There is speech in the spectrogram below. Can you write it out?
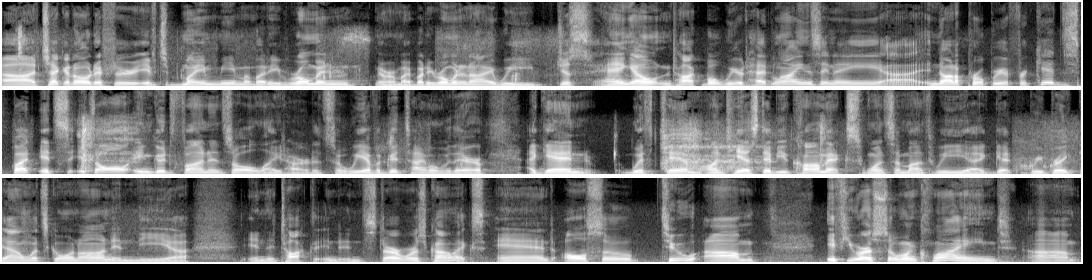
Uh, check it out if you're if my me and my buddy Roman or my buddy Roman and I we just hang out and talk about weird headlines in a uh, not appropriate for kids, but it's it's all in good fun. It's all lighthearted, so we have a good time over there. Again with Tim on TSW Comics once a month. We uh, get we break down what's going on in the uh, in the talk in, in Star Wars comics, and also too um, if you are so inclined. Um,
